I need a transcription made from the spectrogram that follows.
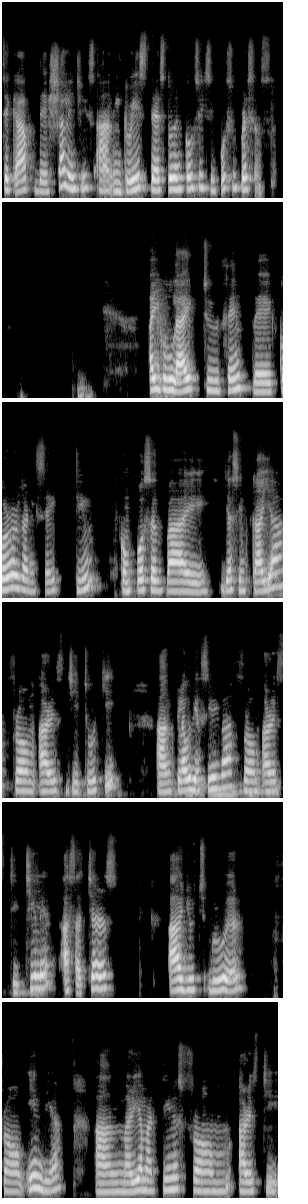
take up the challenges and increase the Student Council Symposium presence. I would like to thank the core organizing team composed by Yasim Kaya from RSG Turkey and Claudia Silva from RSG Chile as a chairs, Ayush Gruer from India, and Maria Martinez from RSG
